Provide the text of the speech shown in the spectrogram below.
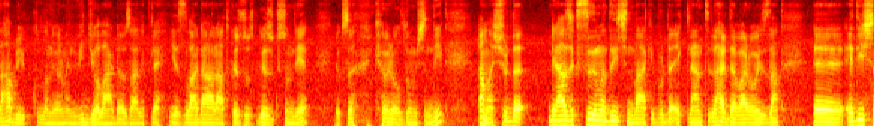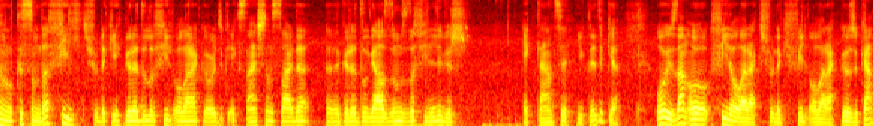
daha büyük kullanıyorum. Yani videolarda özellikle yazılar daha rahat göz, gözüksün diye. Yoksa kör olduğum için değil. Ama şurada birazcık sığmadığı için belki burada eklentiler de var o yüzden e, additional kısımda fil şuradaki Gradle'ı fil olarak gördük. Extensions'larda e, Gradle yazdığımızda filli bir eklenti yükledik ya. O yüzden o fil olarak şuradaki fil olarak gözüken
